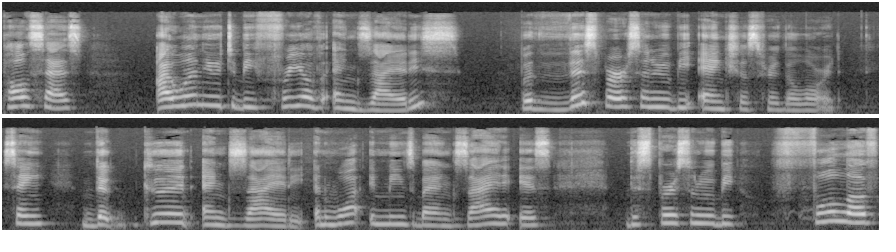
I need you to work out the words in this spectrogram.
Paul says, I want you to be free of anxieties, but this person will be anxious for the Lord. Saying the good anxiety. And what it means by anxiety is this person will be full of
